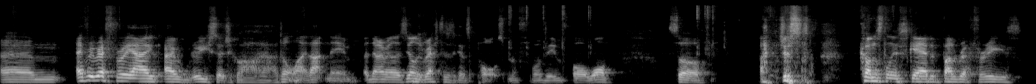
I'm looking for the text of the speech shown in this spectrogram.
Um, every referee I, I research, I go, oh, I don't like that name. And then I realize the only ref is against Portsmouth, one being 4 1. So I'm just constantly scared of bad referees.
